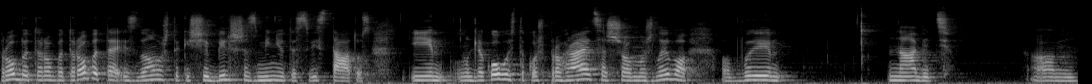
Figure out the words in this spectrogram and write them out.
робите, робите, робите, і знову ж таки ще більше змінюєте свій статус. І для когось також програється, що, можливо, ви навіть ем,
